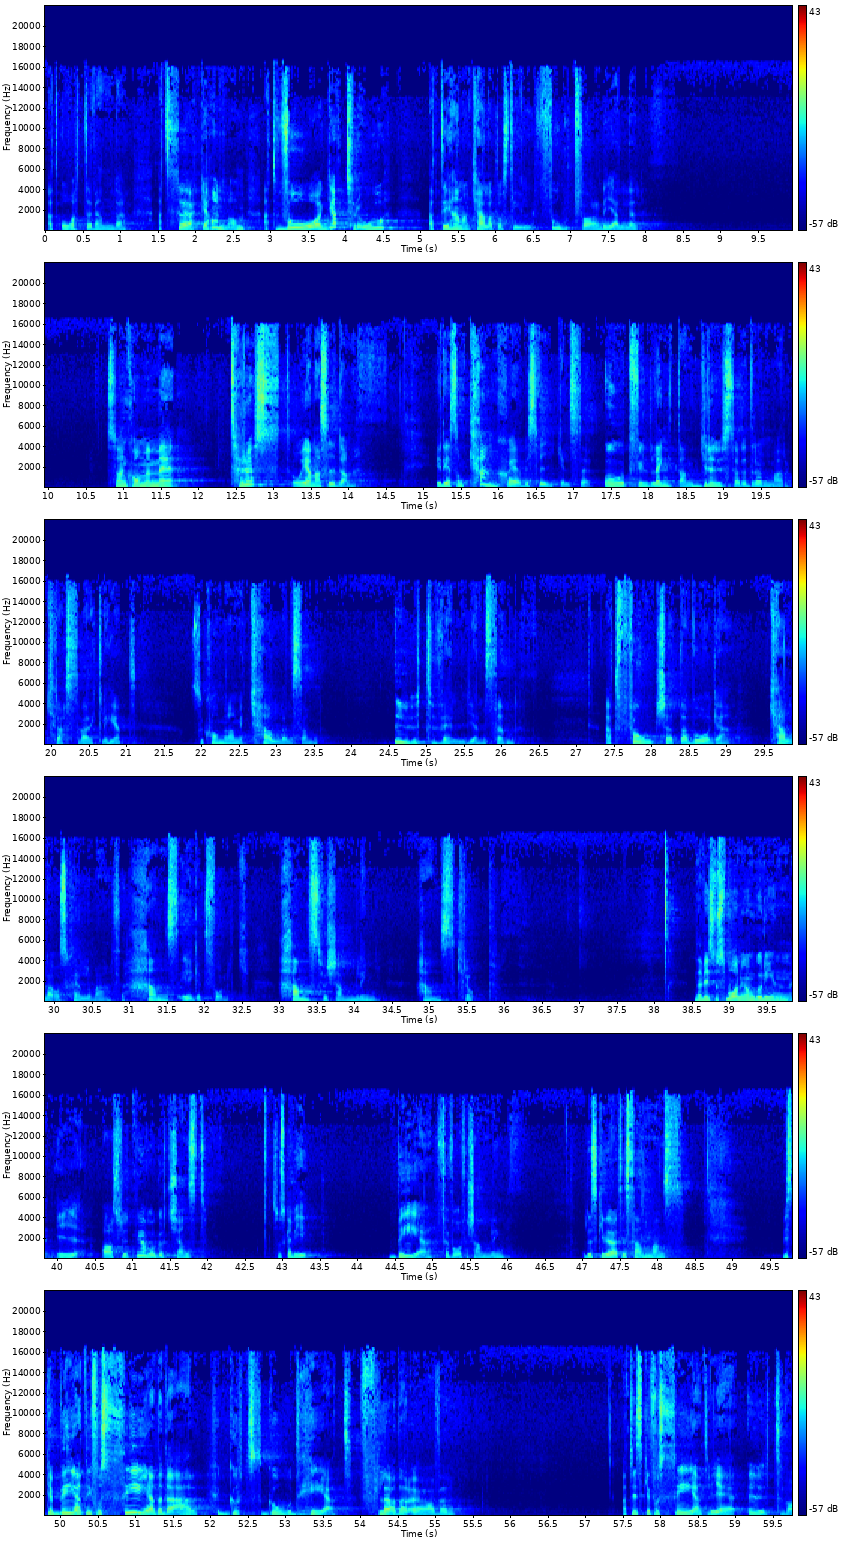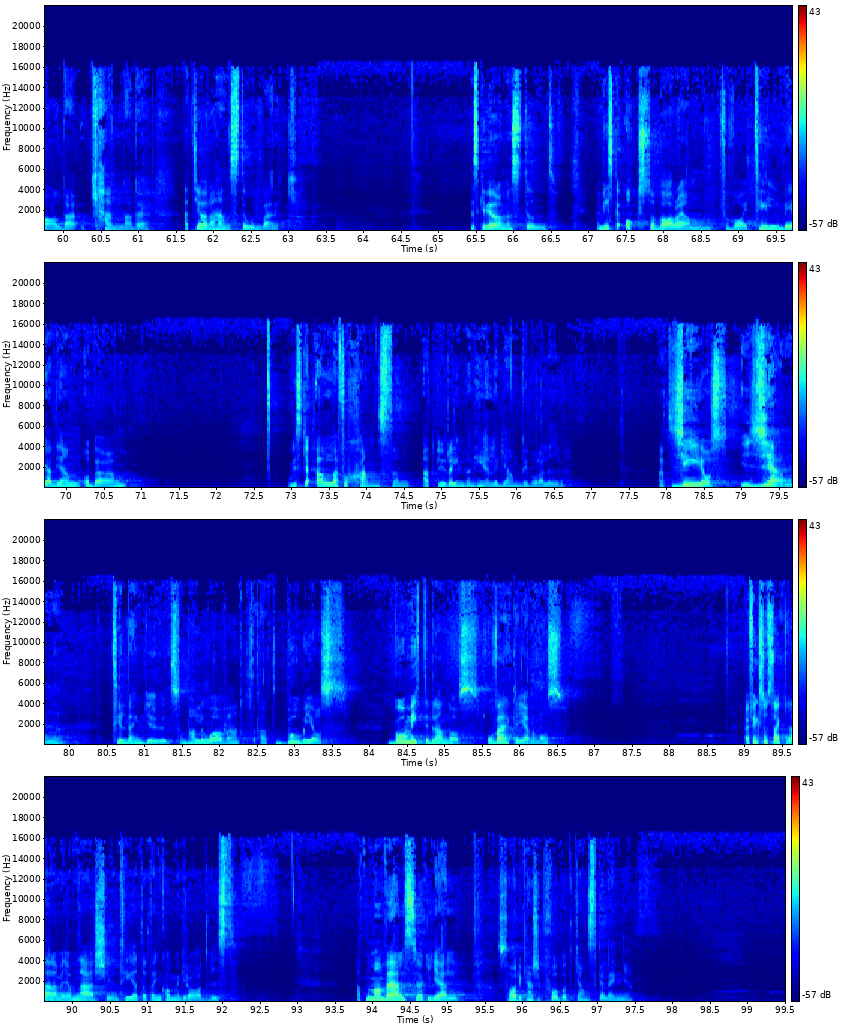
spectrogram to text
att återvända, att söka honom, att våga tro att det han har kallat oss till fortfarande gäller. Så han kommer med tröst å ena sidan i det som kanske är besvikelse, ouppfylld längtan, grusade drömmar, krass verklighet. Så kommer han med kallelsen, utväljelsen. Att fortsätta våga kalla oss själva för hans eget folk, hans församling, hans kropp. När vi så småningom går in i avslutningen av vår gudstjänst så ska vi be för vår församling. Och det ska vi göra tillsammans. Vi ska be att vi får se det där, hur Guds godhet flödar över. Att vi ska få se att vi är utvalda och kallade att göra hans storverk. Det ska vi göra om en stund. Men vi ska också var och en få vara i tillbedjan och bön. Och vi ska alla få chansen att bjuda in den helige Ande i våra liv. Att ge oss igen till den Gud som har lovat att bo i oss, bo mitt ibland oss och verka genom oss. Jag fick som sagt lära mig om närsynthet, att den kommer gradvis. Att när man väl söker hjälp så har det kanske pågått ganska länge.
